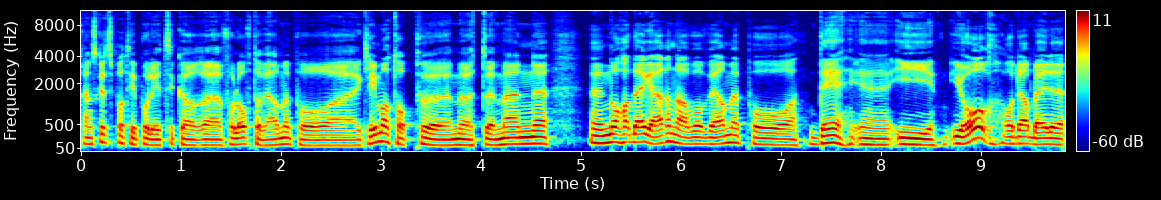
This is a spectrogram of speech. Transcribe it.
Fremskrittspartipolitiker får lov til å være med på klimatoppmøte, men Eh, nå hadde jeg æren av å være med på det eh, i, i, år. og Der ble det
